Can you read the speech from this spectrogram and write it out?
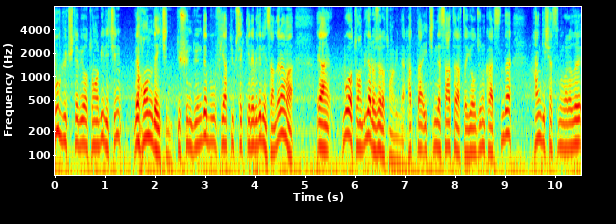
bu güçte bir otomobil için ve Honda için düşündüğünde bu fiyat yüksek gelebilir insanlara ama yani bu otomobiller özel otomobiller. Hatta içinde sağ tarafta yolcunun karşısında hangi şasi numaralı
